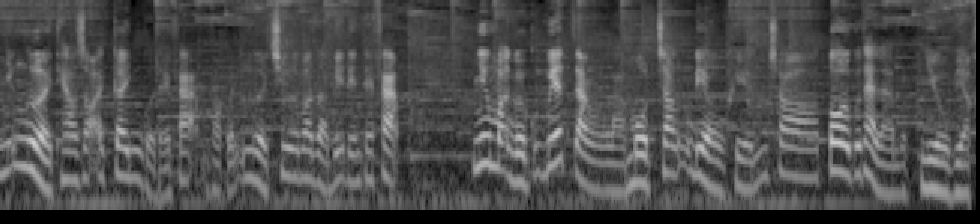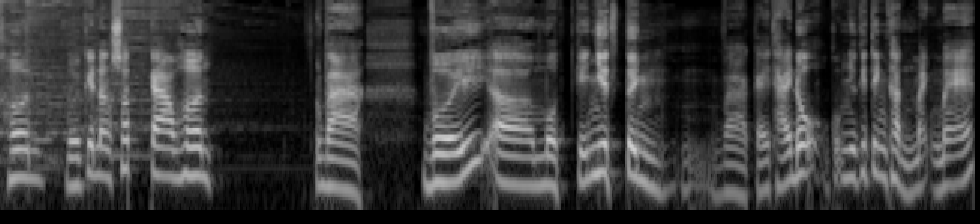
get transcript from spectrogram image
những người theo dõi kênh của Thái Phạm hoặc là những người chưa bao giờ biết đến Thái Phạm. Nhưng mọi người cũng biết rằng là một trong những điều khiến cho tôi có thể làm được nhiều việc hơn, với cái năng suất cao hơn và với uh, một cái nhiệt tình và cái thái độ cũng như cái tinh thần mạnh mẽ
